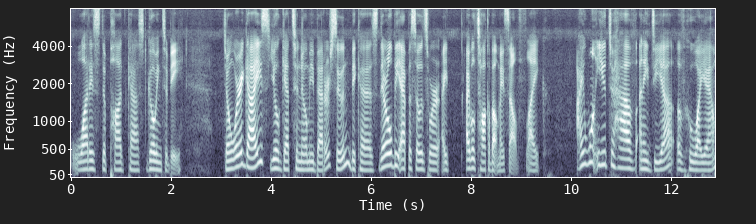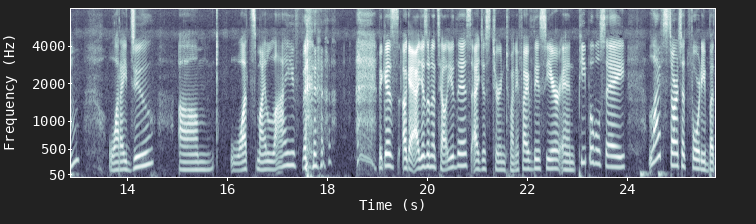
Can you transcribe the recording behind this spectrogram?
what is the podcast going to be? Don't worry, guys, you'll get to know me better soon because there will be episodes where I, I will talk about myself. Like, I want you to have an idea of who I am, what I do, um, what's my life. because, okay, I just want to tell you this. I just turned 25 this year, and people will say life starts at 40, but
